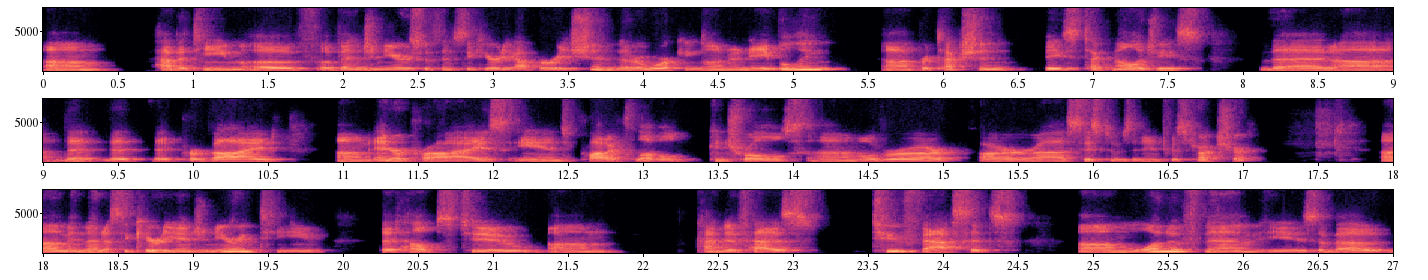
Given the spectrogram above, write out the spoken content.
Um, have a team of, of engineers within security operation that are working on enabling uh, protection-based technologies that uh, that, that that provide um, enterprise and product level controls um, over our our uh, systems and infrastructure, um, and then a security engineering team that helps to um, kind of has two facets. Um, one of them is about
